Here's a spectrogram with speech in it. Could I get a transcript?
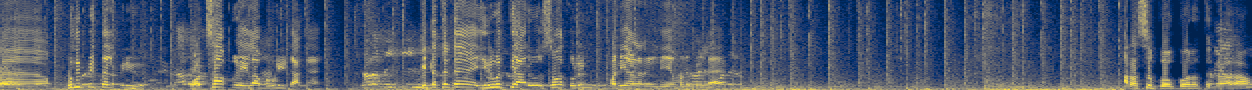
ஆஹ், புதுப்பித்தல் பிரிவு ஒர்க் ஷாப்களை எல்லாம் மூடிட்டாங்க. கிட்டத்தட்ட இருபத்தி ஆறு வருஷமா தொழில் பணியாளர்கள் நியமனம் இல்லை. அரசு போக்குவரத்து கழகம்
